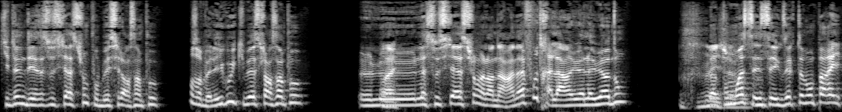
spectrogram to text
Qui donnent des associations pour baisser leurs impôts. On s'en bat les couilles qui baissent leurs impôts. Euh, L'association, elle en a rien à foutre, elle a, elle a eu un don. Bah, pour moi, c'est exactement pareil.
